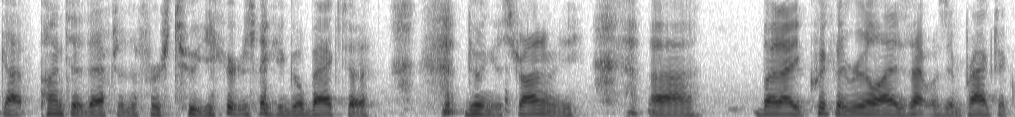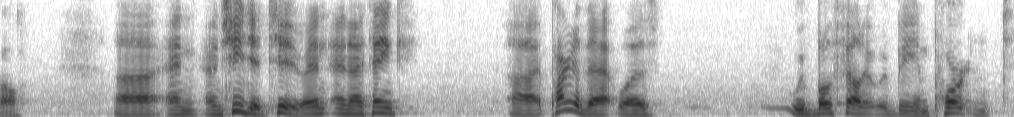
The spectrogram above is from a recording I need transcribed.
got punted after the first two years. I could go back to doing astronomy. Uh, but I quickly realized that was impractical. Uh, and, and she did too. And, and I think uh, part of that was we both felt it would be important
